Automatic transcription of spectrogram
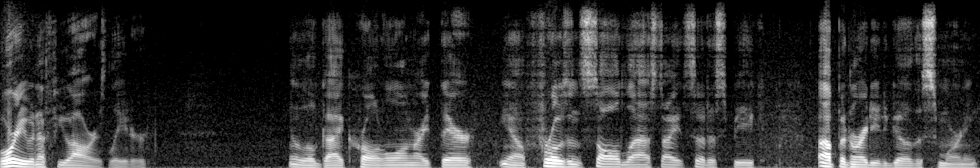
or even a few hours later. A little guy crawling along right there you know, frozen solid last night, so to speak, up and ready to go this morning.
